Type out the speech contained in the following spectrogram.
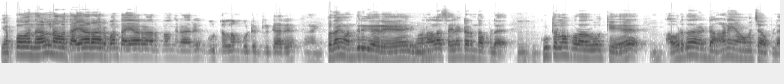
எப்ப வந்தாலும் நாம தயாரா இருப்போம் தயாரா இருப்போங்கிறாரு. கூட்டெல்லாம் போட்டுட்டு இருக்காரு. இப்பதாங்க வந்திருக்காரு. இவ்வளவு நாளா சைலண்டா இருந்தாப்புல. ம். கூட்டம்லாம் போறாரு ஓகே. ம். அவர் தான் ரெண்டு ஆணையம் அமைச்சாப்புல.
